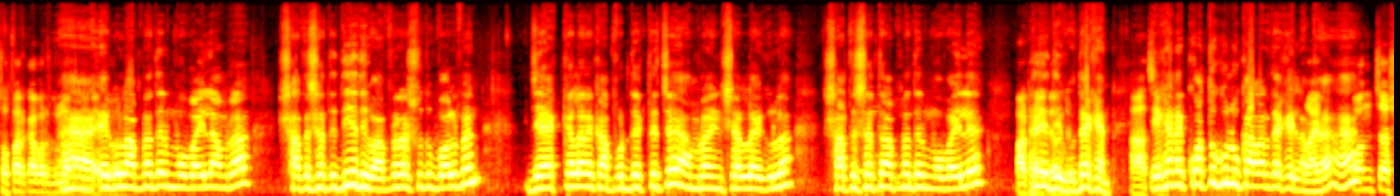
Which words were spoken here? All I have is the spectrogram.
সোফার কাভারগুলো হ্যাঁ এগুলো আপনাদের মোবাইলে আমরা সাথে সাথে দিয়ে দিব। আপনারা শুধু বলবেন যে এক কালারে কাপড় দেখতে চাই আমরা ইনশাল্লাহ এগুলা সাথে সাথে আপনাদের মোবাইলে পাঠিয়ে দিব দেখেন আচ্ছা। এখানে কতগুলো কালার দেখাইলাম হ্যাঁ? 50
